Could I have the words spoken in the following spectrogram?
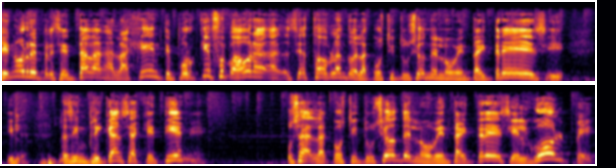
que no representaban a la gente. ¿Por qué fue? Ahora ah, se ha estado hablando de la constitución del 93 y, y las implicancias que tiene. O sea, la constitución del 93 y el golpe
